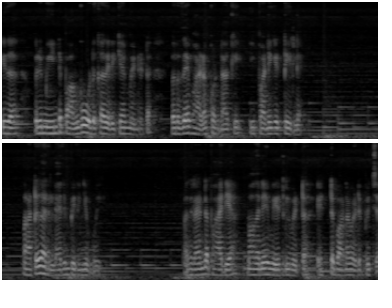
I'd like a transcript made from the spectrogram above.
ഇത് ഒരു മീനിന്റെ പങ്ക് കൊടുക്കാതിരിക്കാൻ വേണ്ടിയിട്ട് വെറുതെ വഴക്കുണ്ടാക്കി ഈ പണി കിട്ടിയില്ലേ? നാട്ടുകാരെല്ലാവരും പിരിഞ്ഞു പോയി മതിലാന്റെ ഭാര്യ മകനെ വീട്ടിൽ വിട്ട് എട്ട് പണം എടുപ്പിച്ച്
